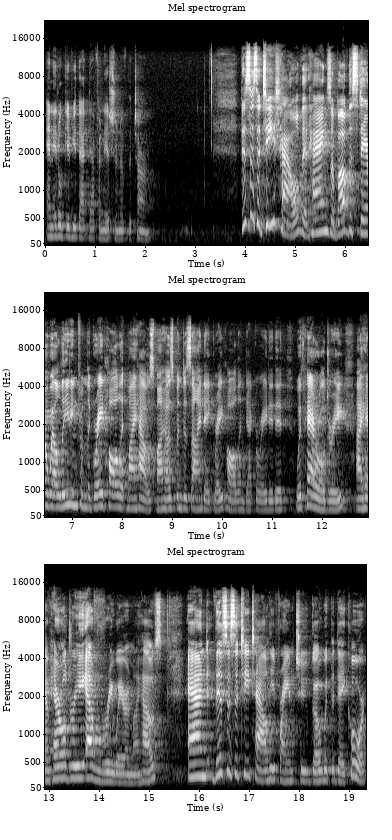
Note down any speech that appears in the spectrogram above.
and it'll give you that definition of the term. This is a tea towel that hangs above the stairwell leading from the great hall at my house. My husband designed a great hall and decorated it with heraldry. I have heraldry everywhere in my house. And this is a tea towel he framed to go with the decor.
